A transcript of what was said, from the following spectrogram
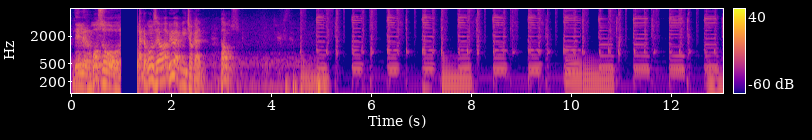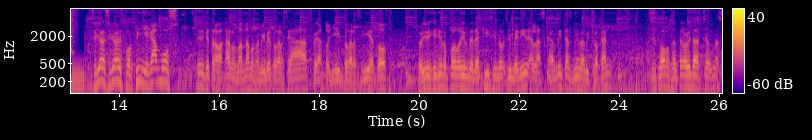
del hermoso. Bueno, ¿cómo se llama? Viva Michoacán. Vamos. Señoras y señores, por fin llegamos. Tienen que trabajar, nos mandamos a mi Beto García, Aspe, a Toñito García, a todos. Pero yo dije, yo no puedo irme de aquí sino, sin venir a las carnitas Viva Michoacán. Así es que vamos a entrar ahorita a echar unas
